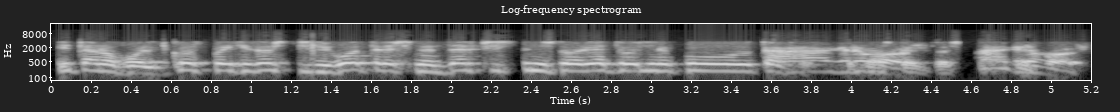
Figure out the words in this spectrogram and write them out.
ήταν ο πολιτικός που έχει δώσει τις λιγότερες συνεντεύξεις στην ιστορία του ελληνικού τόπου. Ακριβώς.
